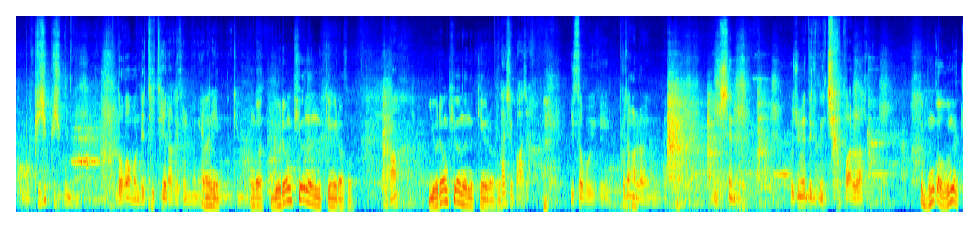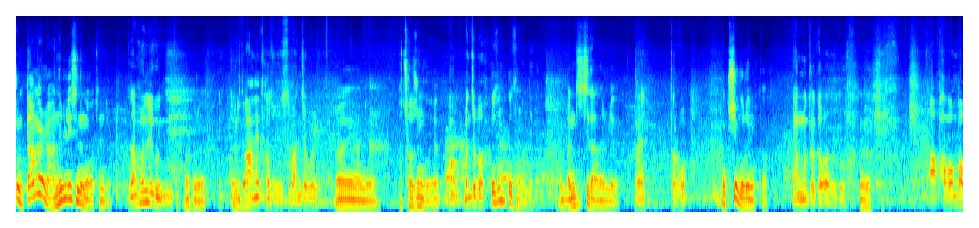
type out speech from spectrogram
뭐 피식피식 웃네 너가 뭔데 디테일하게 설명해 아니 이런 느낌 뭔가 요령 피우는 느낌이라서 어? 요령 피우는 느낌이라서 사실 맞아 있어 보이게 포장하려고 했는데 눈치챘네 요즘 애들이 눈치가 빨라 뭔가 오늘 좀 땀을 안 흘리시는 것 같은데 난 흘리고 있는데 아 그래요? 여기도 안에 다 젖었어 만져볼래? 아니 아니요 아, 젖은 거예요? 어 만져봐 뽀송뽀송한데? 만지지도 않을래요 왜? 더러워? 혹시 모르니까 약 묻을까봐 너도 네. 아밥한밥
